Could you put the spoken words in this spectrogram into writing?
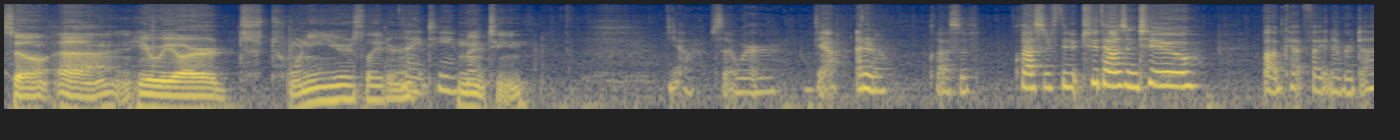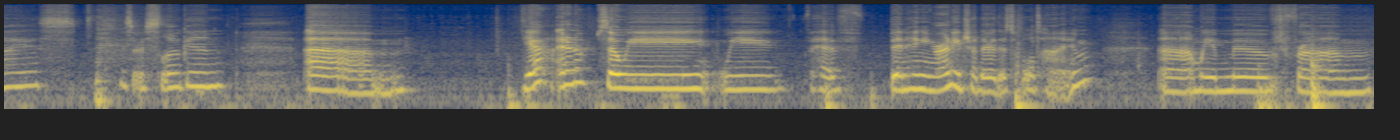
so uh, here we are 20 years later? 19. 19. Yeah, so we're, yeah, I don't know class of class of 2002. Bobcat fight never dies is our slogan. Um, yeah, I don't know. So we we have been hanging around each other this whole time. Um, we moved from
